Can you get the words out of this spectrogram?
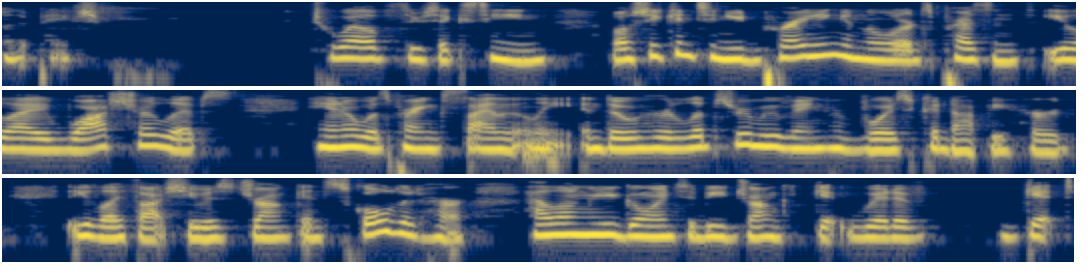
on the page 12 through 16. While she continued praying in the Lord's presence, Eli watched her lips. Hannah was praying silently, and though her lips were moving, her voice could not be heard. Eli thought she was drunk and scolded her. How long are you going to be drunk? Get rid of get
